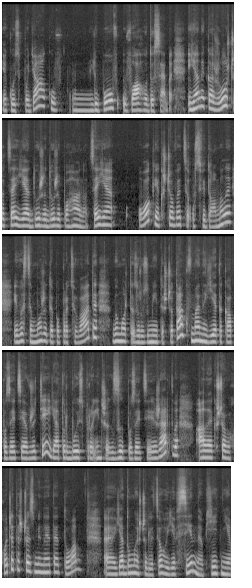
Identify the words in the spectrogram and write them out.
якусь подяку, любов, увагу до себе. І я не кажу, що це є дуже дуже погано. Це є ок, якщо ви це усвідомили і ви з цим можете попрацювати, ви можете зрозуміти, що так, в мене є така позиція в житті, я турбуюсь про інших з позиції жертви. Але якщо ви хочете щось змінити, то е, я думаю, що для цього є всі необхідні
